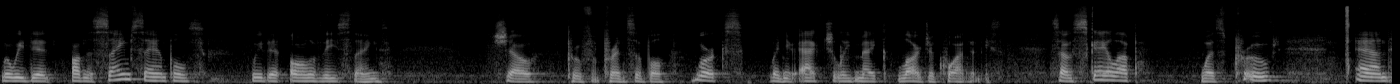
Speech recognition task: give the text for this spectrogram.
where we did on the same samples, we did all of these things, show proof of principle works when you actually make larger quantities. So scale up was proved, and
